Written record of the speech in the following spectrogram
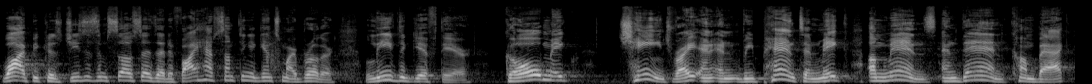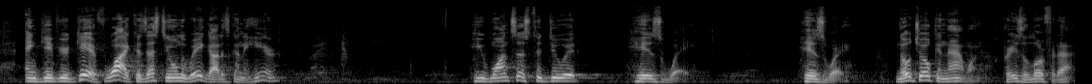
Why? Because Jesus himself says that if I have something against my brother, leave the gift there, Go make change, right? And, and repent and make amends and then come back and give your gift. Why? Because that's the only way God is going to hear. He wants us to do it His way. His way. No joke in that one. Praise the Lord for that.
